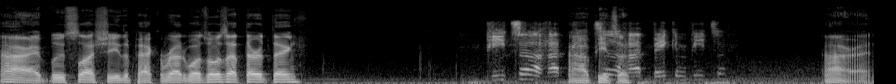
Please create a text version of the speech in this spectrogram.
All right, blue slushy, the pack of redwoods. What was that third thing? Pizza, a hot pizza, Ah, pizza. a hot bacon pizza. All right.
